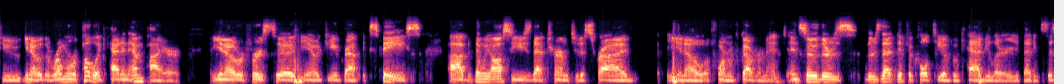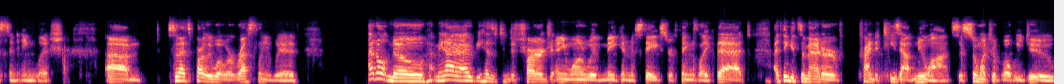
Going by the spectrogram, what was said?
to you know the roman republic had an empire you know refers to you know geographic space uh, but then we also use that term to describe you know a form of government. And so there's there's that difficulty of vocabulary that exists in english. Um, so that's partly what we're wrestling with I don't know. I mean, I, I, would be hesitant to charge anyone with making mistakes or things like that. I think it's a matter of trying to tease out nuance. Is so much of what we do,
